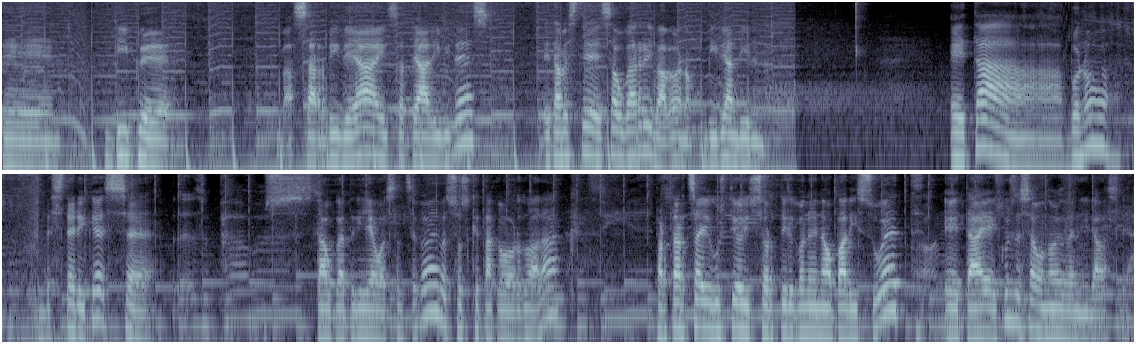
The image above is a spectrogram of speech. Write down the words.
e, dip ba, zarbidea izatea adibidez, eta beste ezaugarri, ba, bueno, bidean direna. Eta, bueno, besterik ez, e, daukat gehiago azaltzeko, sosketako ordua da. Partartzai guzti hori sortirik honen opa dizuet, eta e, ikus dezagun hori den irabazlea.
